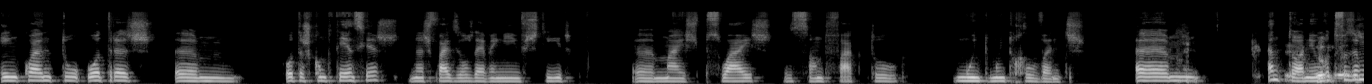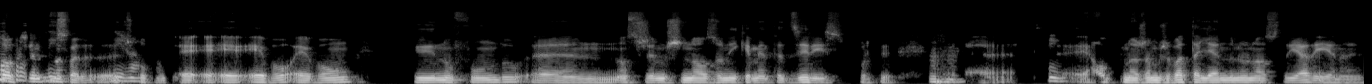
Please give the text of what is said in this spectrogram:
enquanto outras, um, outras competências nas quais eles devem investir uh, mais pessoais são de facto muito, muito relevantes. Um, António, eu vou-te fazer uma pergunta. Uma coisa, desculpa, é, é, é, é, bom, é bom que no fundo uh, não sejamos nós unicamente a dizer isso, porque uhum. uh, é algo que nós vamos batalhando no nosso dia a dia, não é?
